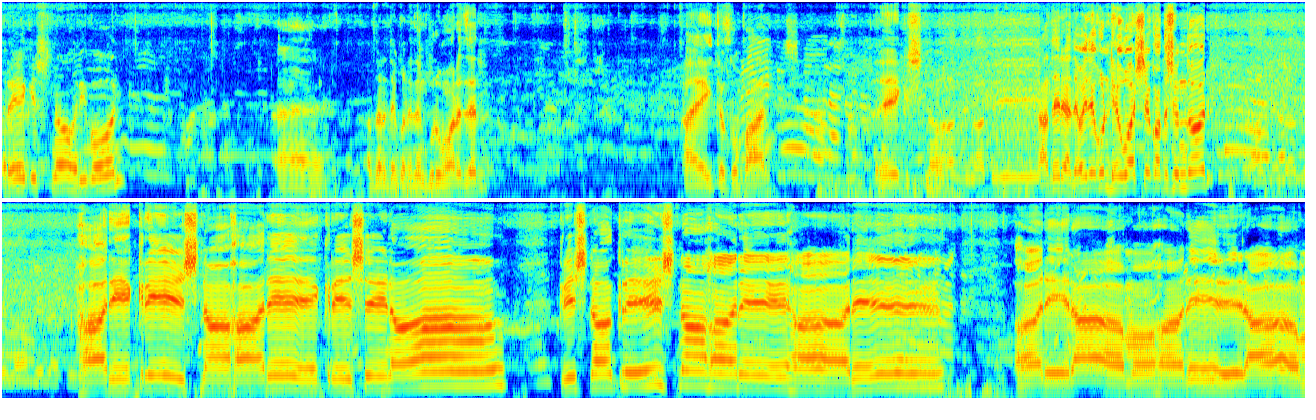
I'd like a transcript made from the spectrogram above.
হরে কৃষ্ণ, হরি বল। হ্যাঁ আপনারা দেখুন একদম গুরু মহারাজের। এই তো গোপাল। হরে কৃষ্ণ। রাধে রাধে। ওই দেখুন ঢেউ আসছে, কত সুন্দর। হরে কৃষ্ণ হরে কৃষ্ণ। কৃষ্ণ কৃষ্ণ, হরে হরে। হরে রাম হরে রাম।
